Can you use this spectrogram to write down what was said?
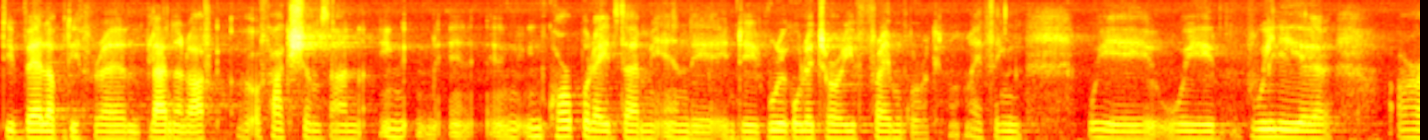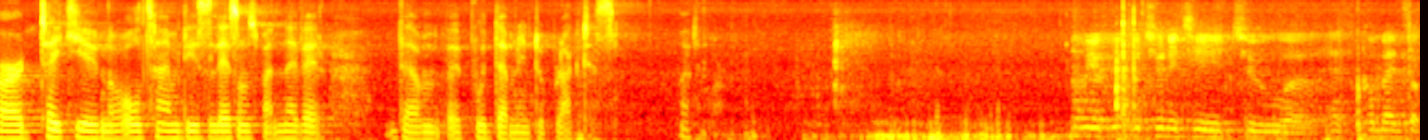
develop different plans of, of actions and in, in incorporate them in the in the regulatory framework. I think we we really uh, are taking all time these lessons, but never them uh, put them into practice. we have the opportunity to uh, have comments or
